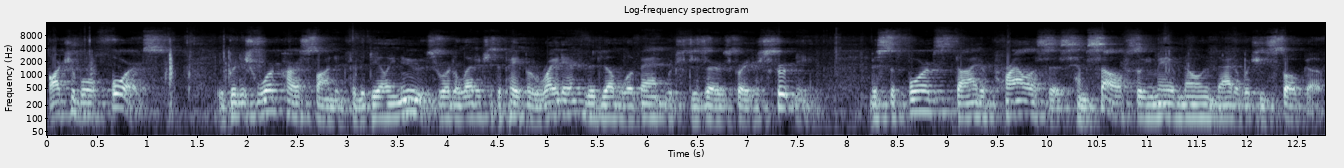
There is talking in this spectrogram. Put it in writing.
Archibald Forbes, a British war correspondent for the Daily News, wrote a letter to the paper right after the double event, which deserves greater scrutiny. Mr. Forbes died of paralysis himself, so he may have known that of which he spoke of.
